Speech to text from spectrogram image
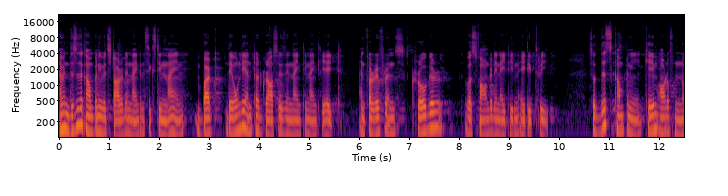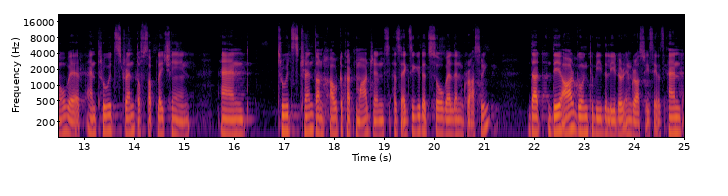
I mean, this is a company which started in 1969, but they only entered groceries in 1998. And for reference, Kroger was founded in 1883. So this company came out of nowhere and through its strength of supply chain and through its strength on how to cut margins has executed so well in grocery that they are going to be the leader in grocery sales. And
